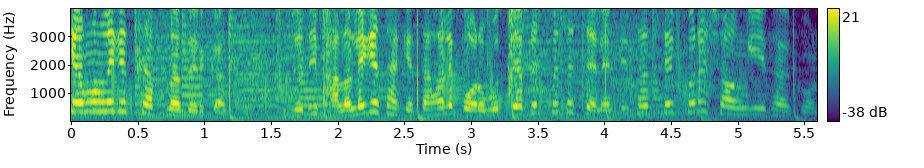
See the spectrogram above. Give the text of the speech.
কেমন লেগেছে আপনাদের কাছে? যদি ভালো লেগে থাকে, তাহলে পরবর্তী আপডেট পেতে চ্যানেলটি সাবস্ক্রাইব করে সঙ্গেই থাকুন।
